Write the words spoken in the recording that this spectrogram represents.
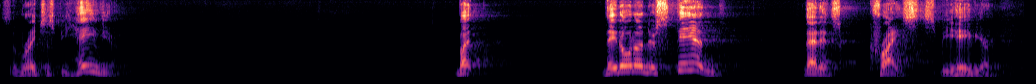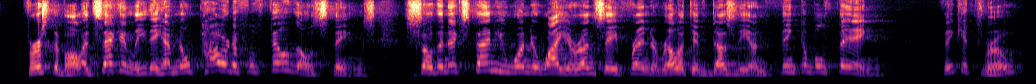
some righteous behavior. But they don't understand that it's Christ's behavior. First of all, and secondly, they have no power to fulfill those things. So the next time you wonder why your unsaved friend or relative does the unthinkable thing, think it through.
